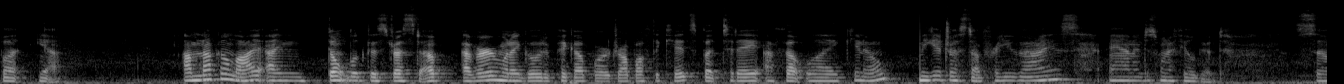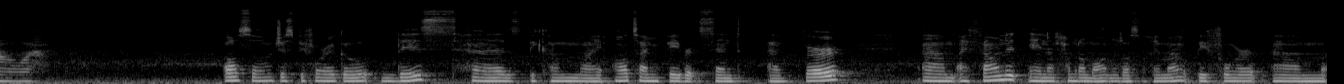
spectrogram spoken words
But yeah, I'm not gonna lie, I don't look this dressed up ever when I go to pick up or drop off the kids, but today I felt like, you know, let me get dressed up for you guys and I just wanna feel good. So uh, also, just before I go, this has become my all-time favorite scent ever. Um, I found it in Al Hamra Mall in Ras Al Khaimah before um,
